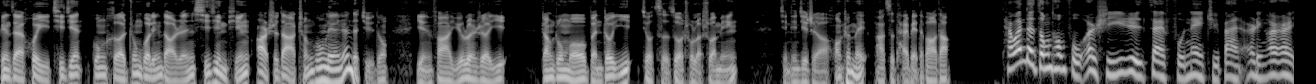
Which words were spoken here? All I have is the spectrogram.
并在会议期间恭贺中国领导人习近平二十大成功连任的举动，引发舆论热议。张忠谋本周一就此做出了说明。请听记者黄春梅发自台北的报道：台湾的总统府二十一日在府内举办二零二二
